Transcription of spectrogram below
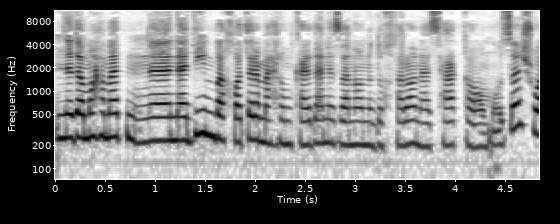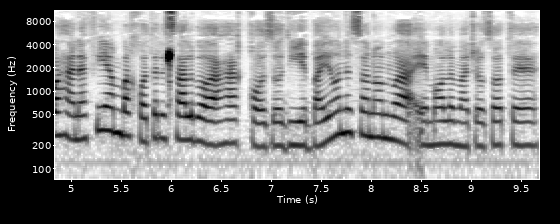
ندا محمد ندیم به خاطر محروم کردن زنان و دختران از حق آموزش و حنفی هم به خاطر سلب حق آزادی بیان زنان و اعمال مجازات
